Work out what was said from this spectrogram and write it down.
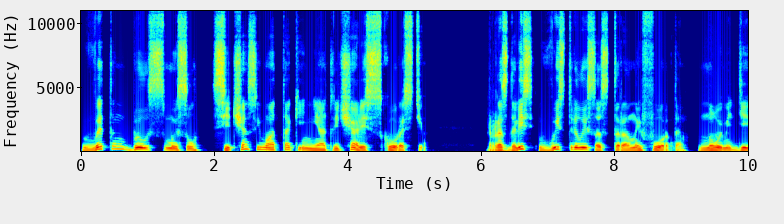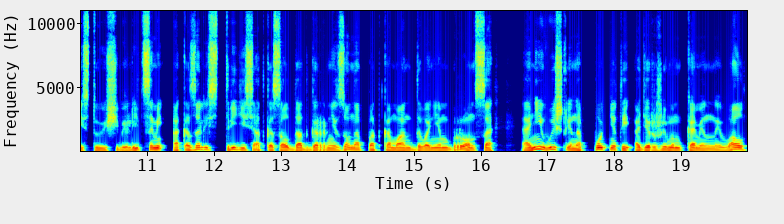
В этом был смысл. Сейчас его атаки не отличались скоростью. Раздались выстрелы со стороны форта. Новыми действующими лицами оказались три десятка солдат гарнизона под командованием Бронса. Они вышли на поднятый одержимым каменный вал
